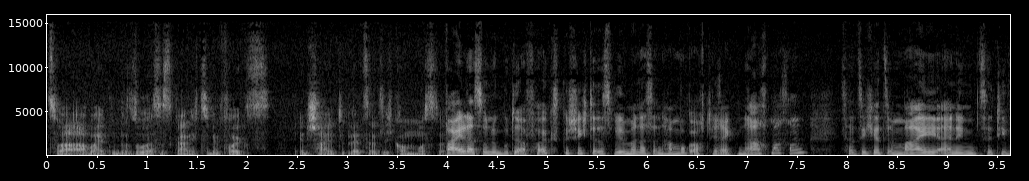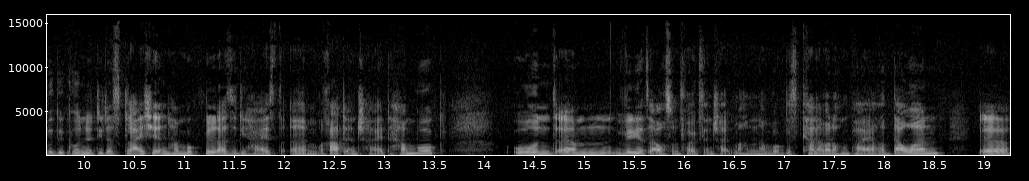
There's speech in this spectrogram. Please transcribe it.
zu erarbeiten, so dass es gar nicht zu dem Volksentscheid letztendlich kommen musste. Weil das so eine gute Erfolgsgeschichte ist, will man das in Hamburg auch direkt nachmachen. Es hat sich jetzt im Mai eine Initiative gegründet, die das Gleiche in Hamburg will. Also die heißt ähm, Ratentscheid Hamburg und ähm, will jetzt auch so einen Volksentscheid machen in Hamburg. Das kann aber noch ein paar Jahre dauern. Äh,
